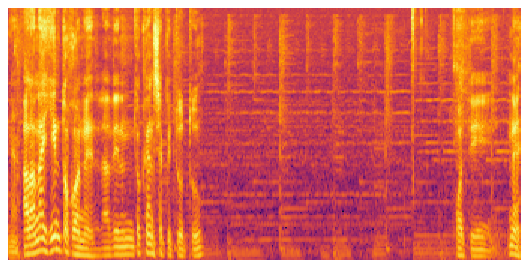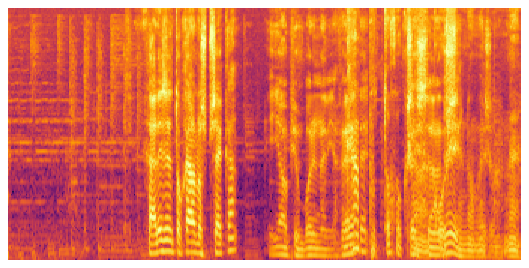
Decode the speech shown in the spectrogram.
Ναι. Αλλά να γίνει το κονέ, δηλαδή να μην το κάνεις επί τούτου. Ότι, ναι. Χαρίζεται το Κάρλος Ψέκα, για όποιον μπορεί να ενδιαφέρεται. Κάπου το έχω Το έχεις ξανακούσει ξαναδεί; νομίζω, ναι.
